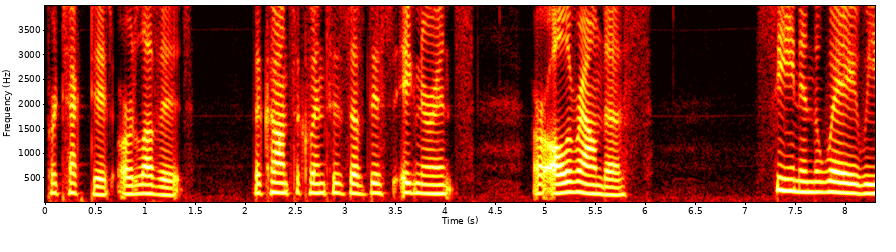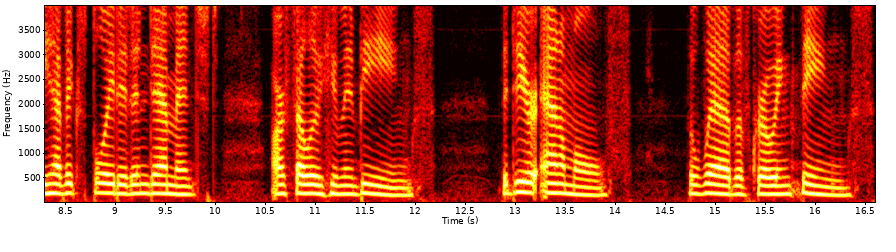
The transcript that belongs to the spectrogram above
protect it, or love it. The consequences of this ignorance are all around us, seen in the way we have exploited and damaged our fellow human beings the dear animals, the web of growing things,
